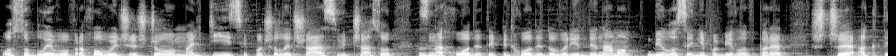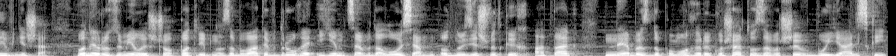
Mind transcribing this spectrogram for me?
особливо враховуючи, що мальтійці почали час від часу знаходити підходи до воріт Динамо, білосині побігли вперед ще активніше. Вони розуміли, що потрібно забувати вдруге, і їм це вдалося. Одну зі швидких атак не без допомоги рикошету завершив Буяльський.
